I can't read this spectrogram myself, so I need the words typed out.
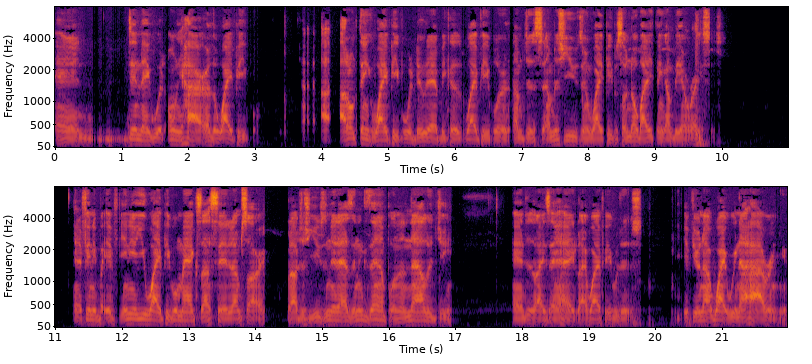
and then they would only hire other white people. I, I don't think white people would do that because white people are. I'm just I'm just using white people so nobody think I'm being racist. And if anybody, if any of you white people mad I said it, I'm sorry. But I'm just using it as an example, an analogy, and just like saying, hey, like white people just, if you're not white, we're not hiring you.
